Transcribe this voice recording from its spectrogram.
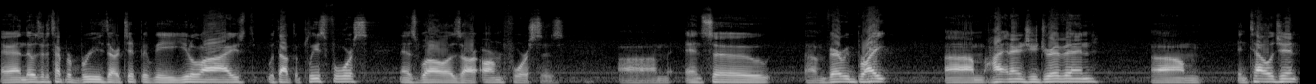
And those are the type of breeds that are typically utilized without the police force as well as our armed forces. Um, and so, um, very bright, um, high energy driven, um, intelligent,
